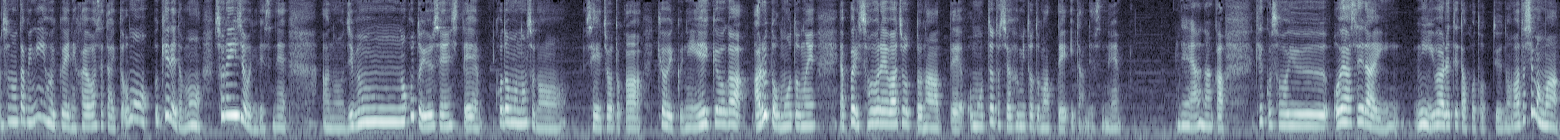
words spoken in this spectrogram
そのために保育園に通わせたいと思うけれどもそれ以上にですねあの自分のこと優先して子どものその成長とか教育に影響があると思うとねやっぱりそれはちょっとなって思って私は踏みとどまっていたんですね。であなんか結構そういう親世代に言われてたことっていうのは私もまあ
